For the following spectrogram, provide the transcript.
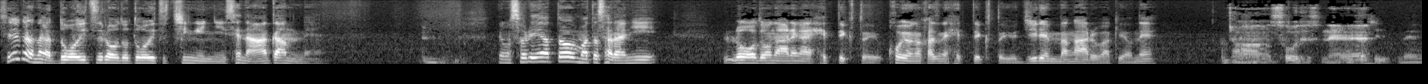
せやからなんか同一労働同一賃金にせなあかんねん。でもそれやとまたさらに労働のあれが減っていくという、雇用の数が減っていくというジレンマがあるわけよね。うん。ああ、そうですね難し。いですね。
